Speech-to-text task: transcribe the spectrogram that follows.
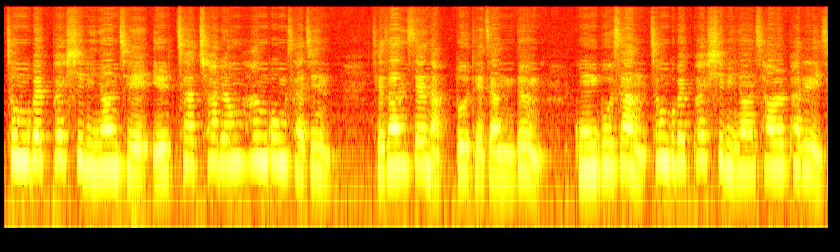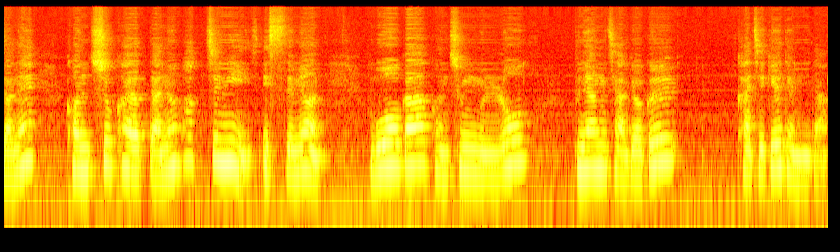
1982년 제1차 촬영 항공사진, 재산세 납부 대장 등 공부상 1982년 4월 8일 이전에 건축하였다는 확증이 있으면 무허가 건축물로 분양 자격을 가지게 됩니다.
